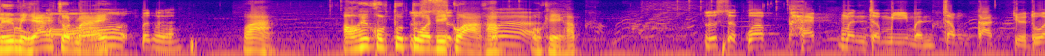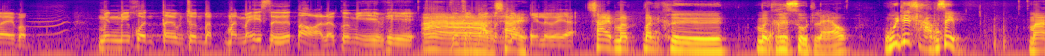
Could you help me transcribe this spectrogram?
ลืมอีกแล้วจดหมายอ๋อเป็นไงว่า เอาให้ครบตัวตัวดีกว่าครับรู้สึกว่าโอเคครับ รู้สึกว่าแพ็คมันจะมีเหมือนจำกัดอยู่ด้วยแบบ มันมีคนเติมจนแบบมันไม่ให้ซื้อต่อแล้วก็มีพี่อ่ามันจะมันใช่หมดไปเลยอะใช่มันมันคือมันคือสุดแล้ววิได้สามสิบมา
